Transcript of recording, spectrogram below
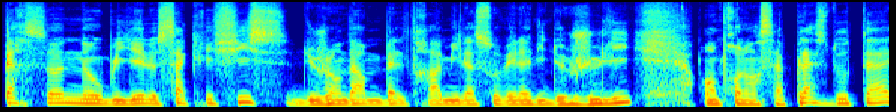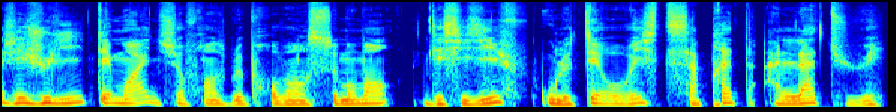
Personne n'a oublié le sacrifice du gendarme Beltrame. Il a sauvé la vie de Julie en prenant sa place d'otage et Julie témoigne sur France Bleu Provence ce moment décisif où le terroriste s'apprête à la tuer.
